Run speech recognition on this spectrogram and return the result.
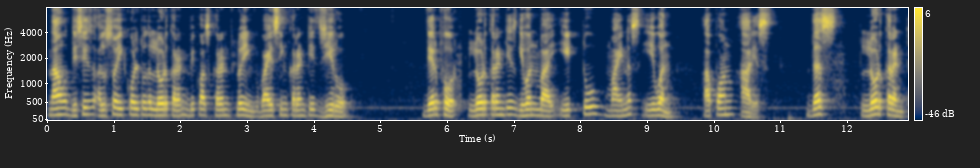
Now this is also equal to the load current because current flowing biasing current is 0. Therefore, load current is given by E2 minus E1 upon RS. Thus, load current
